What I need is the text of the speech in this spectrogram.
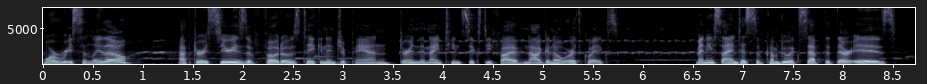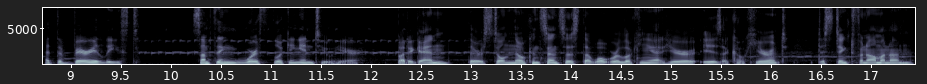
More recently, though, after a series of photos taken in Japan during the 1965 Nagano earthquakes, many scientists have come to accept that there is, at the very least, something worth looking into here. But again, there is still no consensus that what we're looking at here is a coherent, distinct phenomenon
